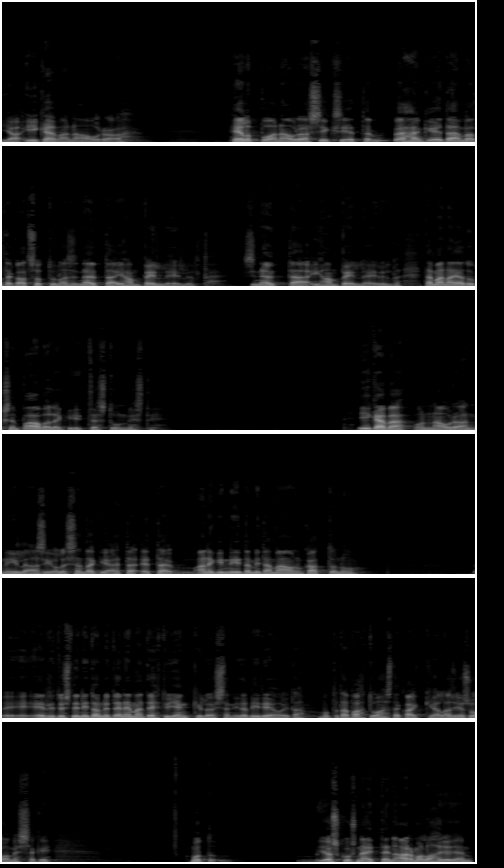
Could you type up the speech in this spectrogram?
ja ikävä nauraa helppoa nauraa siksi, että vähänkin etäämältä katsottuna se näyttää ihan pelleilyltä. Se näyttää ihan pelleilyltä. Tämän ajatuksen Paavalekin itse tunnisti. Ikävä on nauraa niille asioille sen takia, että, että ainakin niitä, mitä mä oon kattonut, e-, erityisesti niitä on nyt enemmän tehty jenkkilöissä niitä videoita, mutta tapahtuuhan sitä kaikkialla, jo Suomessakin. Mutta joskus näiden armolahjojen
